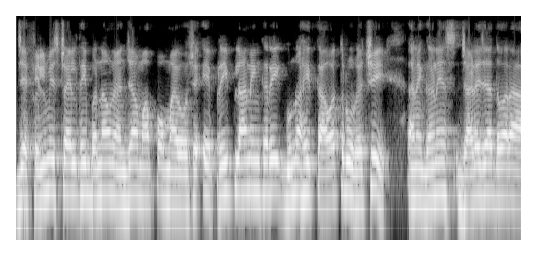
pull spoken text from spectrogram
જે ફિલ્મી સ્ટાઇલથી બનાવને અંજામ આપવામાં આવ્યો છે, એ પ્રી પ્લાનિંગ કરી ગુનાહિત કાવતરું રચી અને ગણેશ જાડેજા દ્વારા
